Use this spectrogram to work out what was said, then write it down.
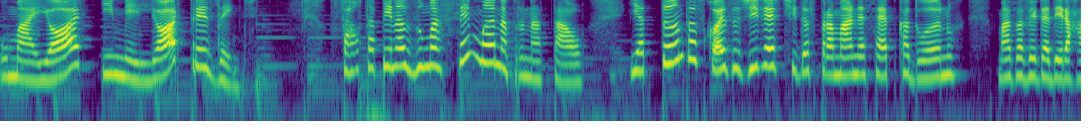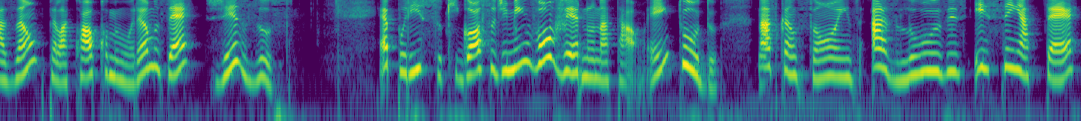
o maior e melhor presente. Falta apenas uma semana para o Natal e há tantas coisas divertidas para amar nessa época do ano, mas a verdadeira razão pela qual comemoramos é Jesus. É por isso que gosto de me envolver no Natal, em tudo, nas canções, as luzes e sim até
